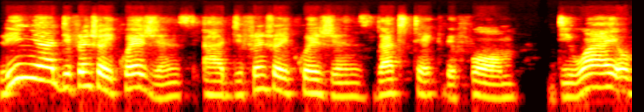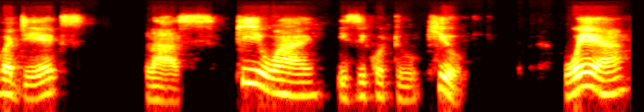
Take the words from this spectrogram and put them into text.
Linear differential equations are differential equations that take the form dy over dx plus py is equal to q, where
